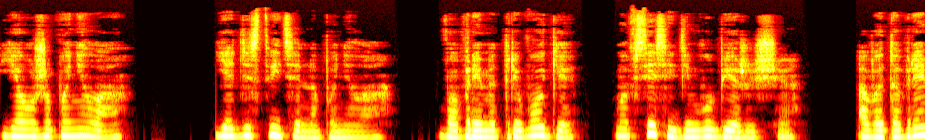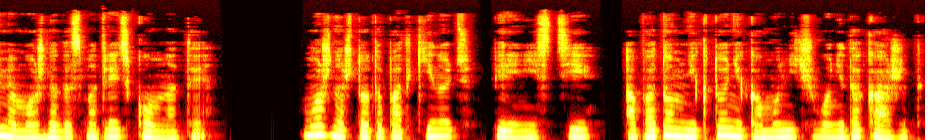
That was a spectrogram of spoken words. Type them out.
Я уже поняла. Я действительно поняла. Во время тревоги мы все сидим в убежище, а в это время можно досмотреть комнаты. Можно что-то подкинуть, перенести, а потом никто никому ничего не докажет.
